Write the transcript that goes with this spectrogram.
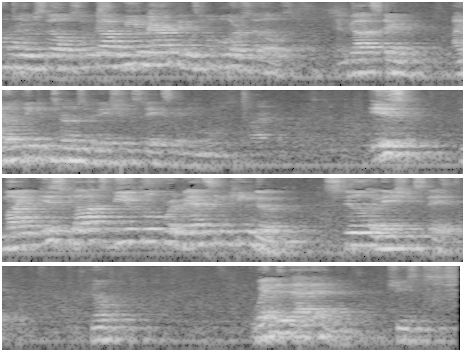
humble themselves. So God, we Americans humble ourselves. And God's saying, I don't think in terms of nation states anymore. Is my is God's vehicle for advancing kingdom still a nation state? No. When did that end? Jesus.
